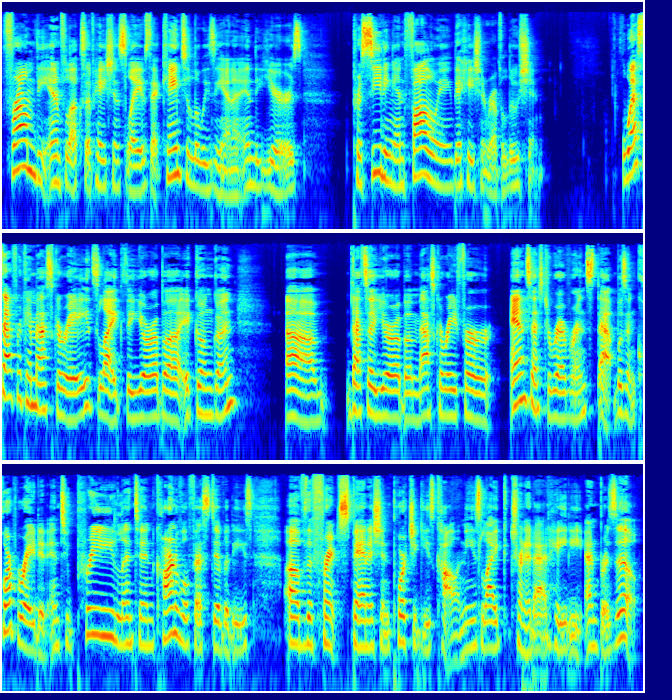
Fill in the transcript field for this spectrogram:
from the influx of Haitian slaves that came to Louisiana in the years preceding and following the Haitian Revolution. West African masquerades like the Yoruba Egungun, um, that's a Yoruba masquerade for ancestor reverence that was incorporated into pre Lenten carnival festivities of the French, Spanish, and Portuguese colonies like Trinidad, Haiti, and Brazil.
